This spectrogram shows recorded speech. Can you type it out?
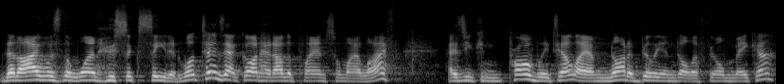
that I was the one who succeeded. Well, it turns out God had other plans for my life. As you can probably tell, I am not a billion dollar filmmaker.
